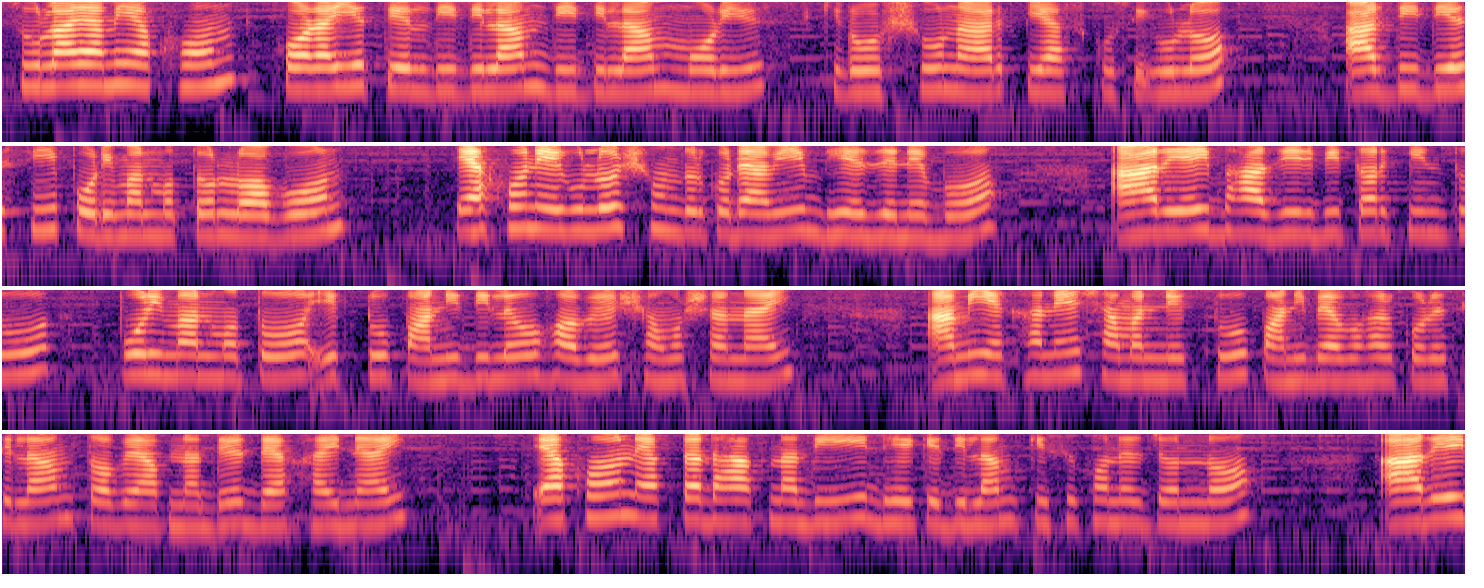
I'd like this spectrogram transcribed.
চুলায় আমি এখন কড়াইয়ে তেল দিয়ে দিলাম। দিয়ে দিলাম মরিচ, রসুন আর পেঁয়াজ কুচিগুলো। আর দিয়ে দিয়েছি পরিমাণ মতো লবণ। এখন এগুলো সুন্দর করে আমি ভেজে নেব। আর এই ভাজির ভিতর কিন্তু পরিমাণ মতো একটু পানি দিলেও হবে, সমস্যা নাই। আমি এখানে সামান্য একটু পানি ব্যবহার করেছিলাম, তবে আপনাদের দেখাই নাই। এখন একটা ঢাকনা দিয়ে ঢেকে দিলাম কিছুক্ষণের জন্য। আর এই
